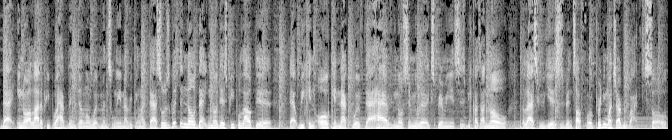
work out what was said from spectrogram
that you know a lot of people have been dealing with mentally and everything like that. So it's good to know that you know there's people out there that we can all connect with that have you know similar experiences because I know the last few years has been tough for pretty much everybody. So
